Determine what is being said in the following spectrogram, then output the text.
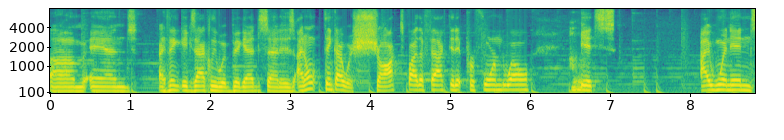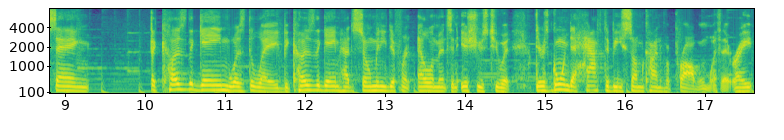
Um, and I think exactly what Big Ed said is I don't think I was shocked by the fact that it performed well. It's I went in saying because the game was delayed, because the game had so many different elements and issues to it, there's going to have to be some kind of a problem with it, right?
